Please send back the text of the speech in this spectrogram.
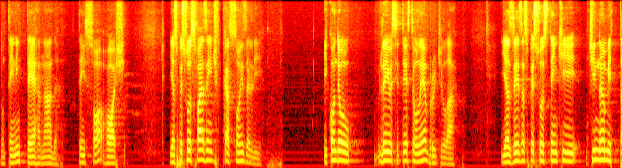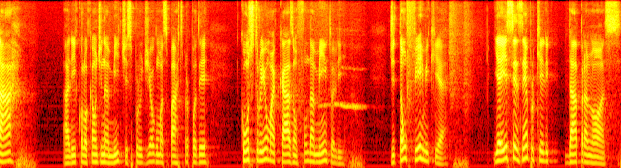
Não tem nem terra, nada. Tem só rocha. E as pessoas fazem edificações ali. E quando eu leio esse texto, eu lembro de lá. E às vezes as pessoas têm que dinamitar ali, colocar um dinamite, explodir algumas partes para poder construir uma casa, um fundamento ali, de tão firme que é. E é esse exemplo que ele dá para nós.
